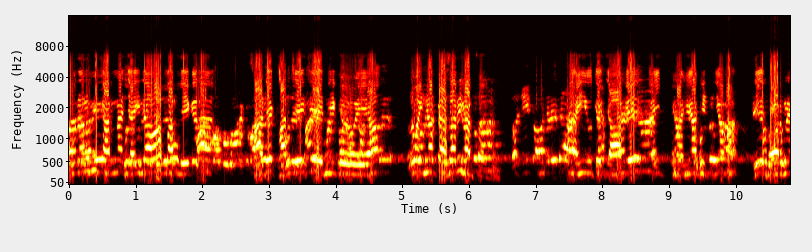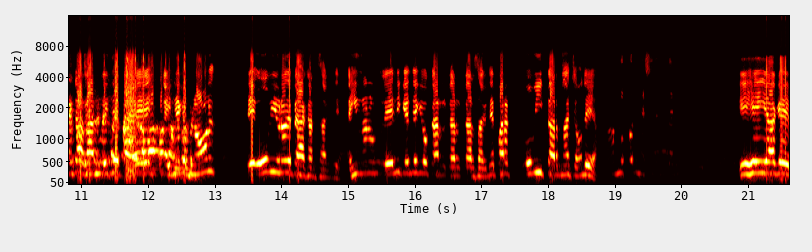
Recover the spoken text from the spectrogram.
ਉਹਨਾਂ ਨੂੰ ਵੀ ਕਰਨਾ ਚਾਹੀਦਾ ਵਾ ਪਰ ਲੇਕਿਨ ਸਾਡੇ ਖਰਚੇ ਇੱਥੇ ਇੰਨੇ ਕੋਈ ਹੋਏ ਆ ਉਹ ਇੰਨਾ ਪੈਸਾ ਨਹੀਂ ਖਰਚ ਸਕਦੇ। ਅਸੀਂ ਉੱਥੇ ਜਾ ਕੇ ਅਸੀਂ ਕਮਾਈਆਂ ਕੀਤੀਆਂ ਵਾ। ਇਹ ਗਵਰਨਮੈਂਟ ਆ ਸਾਨੂੰ ਇੱਥੇ ਪੈਸੇ ਇੰਨੇ ਕੁ ਬਣਾਉਣ ਤੇ ਉਹ ਵੀ ਉਹਨਾਂ ਦੇ ਪੈਸੇ ਖਰਚ ਸਕਦੇ ਆ। ਅਸੀਂ ਉਹਨਾਂ ਨੂੰ ਇਹ ਨਹੀਂ ਕਹਿੰਦੇ ਕਿ ਉਹ ਕਰ ਕਰ- ਕਰ ਸਕਦੇ ਪਰ ਉਹ ਵੀ ਕਰਨਾ ਚਾਹੁੰਦੇ ਆ। ਆਮ ਲੋਕਾਂ ਨੂੰ ਮੈਸੇਜ ਦੇਣਾ ਚਾਹੁੰਦੇ ਇਹ ਹੀ ਆ ਕਿ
